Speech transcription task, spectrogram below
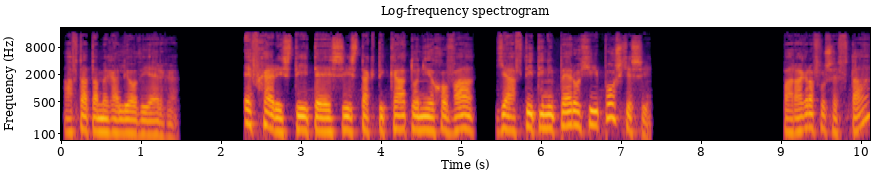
αυτά τα μεγαλειώδη έργα. Ευχαριστείτε εσείς τακτικά τον Ιεχωβά για αυτή την υπέροχη υπόσχεση. Παράγραφος 7.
